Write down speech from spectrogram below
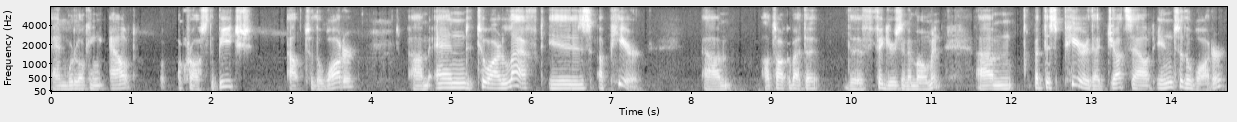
and we're looking out across the beach, out to the water. Um, and to our left is a pier. Um, I'll talk about the, the figures in a moment. Um, but this pier that juts out into the water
